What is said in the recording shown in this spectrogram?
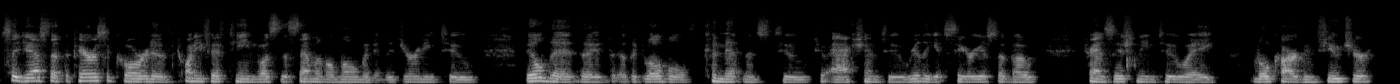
suggest that the Paris Accord of 2015 was the seminal moment in the journey to build the, the, the, global commitments to, to action, to really get serious about transitioning to a low carbon future.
